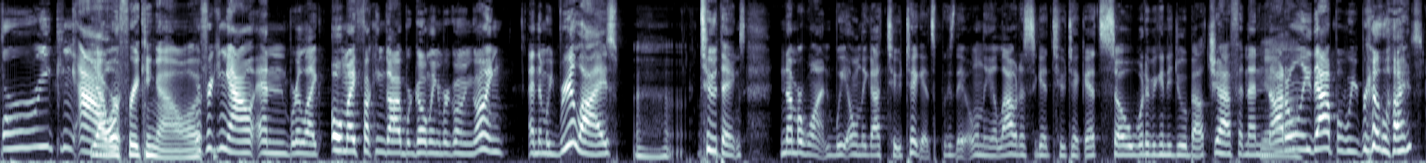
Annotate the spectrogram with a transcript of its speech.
freaking out. yeah, we're freaking out. We're freaking out and we're like, oh my fucking god, we're going, we're going, going. And then we realize two things. Number one, we only got two tickets because they only allowed us to get two tickets. So what are we gonna do about Jeff? And then not Yeah. only that, but we realized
